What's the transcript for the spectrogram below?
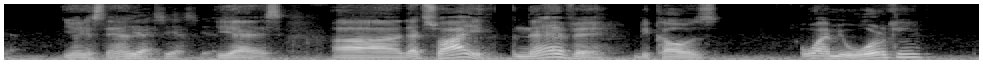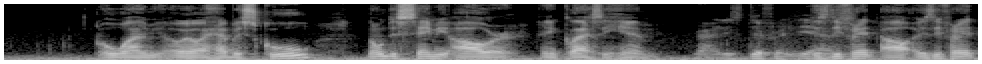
Yeah. You understand? Yes, yes, yes. Yes. Uh, that's why never because or I'm working or I'm or I have a school, not the same hour in class in him. Right. It's different. Yeah. It's different. Uh, it's different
